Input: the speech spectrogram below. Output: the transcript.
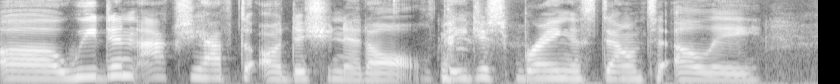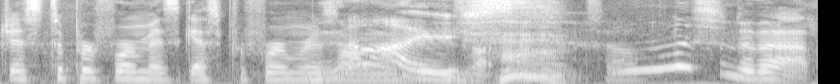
uh, we didn't actually have to audition at all. They just bring us down to LA just to perform as guest performers on America's Nice. Talent. So. Listen to that.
